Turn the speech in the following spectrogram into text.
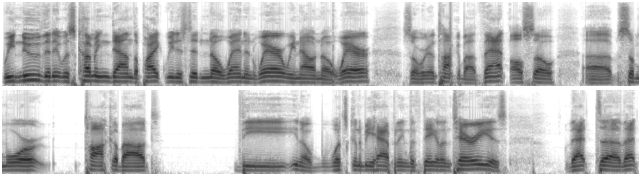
we knew that it was coming down the pike. We just didn't know when and where. We now know where. So we're going to talk about that. Also, uh, some more talk about the you know what's going to be happening with Dalen Terry is that uh, that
